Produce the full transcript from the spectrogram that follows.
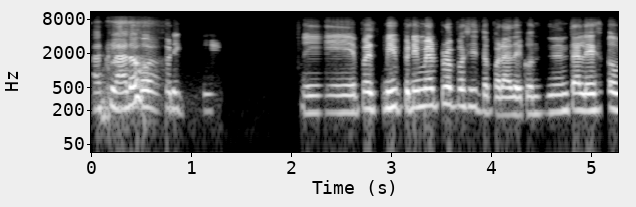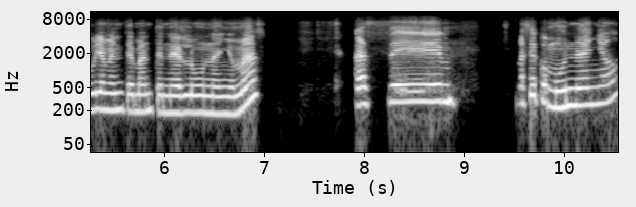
Ah, claro. Porque, eh, pues mi primer propósito para The Continental es obviamente mantenerlo un año más. Hace, hace como un año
